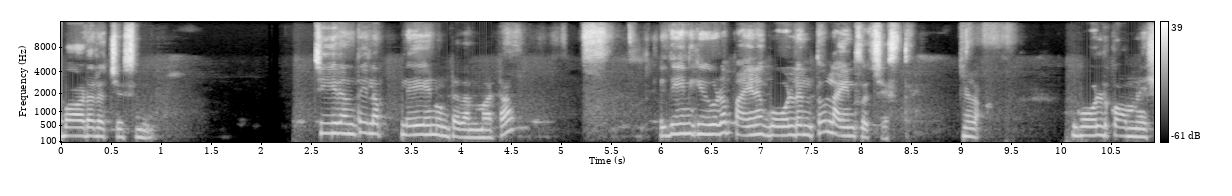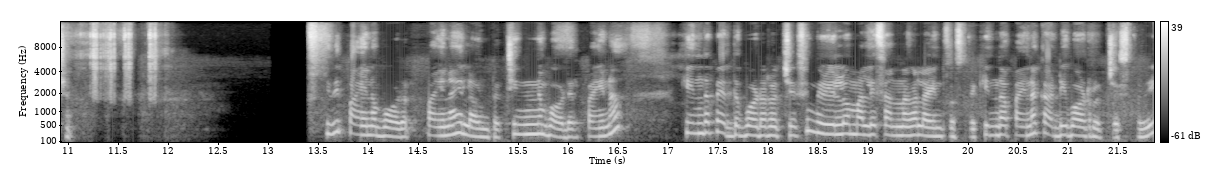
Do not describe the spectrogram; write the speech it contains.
బార్డర్ వచ్చేసింది. చీర అంతా ఇలా ప్లెయిన్ ఉంటుంది అనమాట దీనికి కూడా పైన గోల్డెన్తో లైన్స్ వచ్చేస్తాయి. ఇలా. గోల్డ్ కాంబినేషన్ ఇది పైన బార్డర్ పైన ఇలా ఉంటుంది. చిన్న బార్డర్ పైన కింద పెద్ద బార్డర్ వచ్చేసి మిడిల్లో మళ్ళీ సన్నగా లైన్స్ వస్తాయి. కింద పైన కడ్డీ బార్డర్ వచ్చేస్తుంది.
